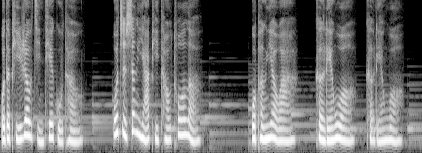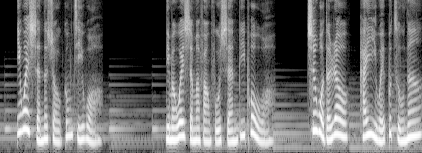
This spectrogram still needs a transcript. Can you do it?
我的皮肉紧贴骨头，我只剩牙皮逃脱了。我朋友啊，可怜我，可怜我。因为神的手攻击我，你们为什么仿佛神逼迫我，吃我的肉还以为不足呢？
